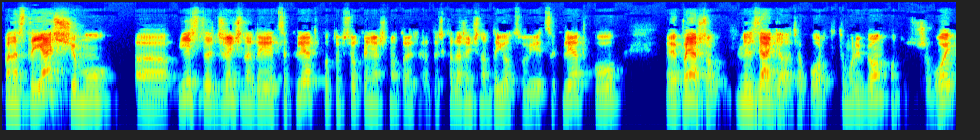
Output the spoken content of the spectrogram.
По-настоящему Э, если женщина дает яйцеклетку, то все, конечно, то есть, то есть когда женщина дает свою яйцеклетку, э, понятно, что нельзя делать аборт этому ребенку, он живой,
